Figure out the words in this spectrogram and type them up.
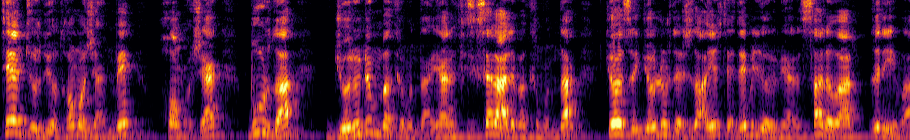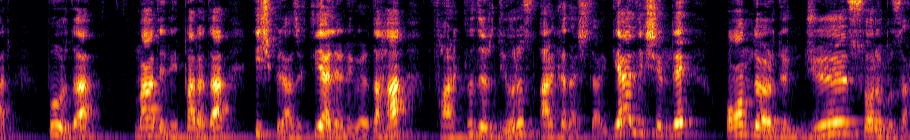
Tentür diyot homojen mi? Homojen. Burada görünüm bakımından yani fiziksel hali bakımından gözle görülür derecede ayırt edebiliyorum. Yani sarı var, gri var. Burada madeni parada iş birazcık diğerlerine göre daha farklıdır diyoruz arkadaşlar. Geldik şimdi 14. sorumuza.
